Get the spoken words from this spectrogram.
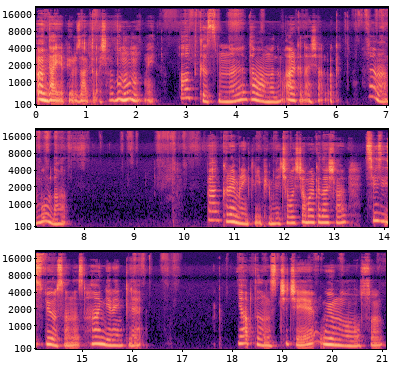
önden yapıyoruz arkadaşlar. Bunu unutmayın. Alt kısmını tamamladım arkadaşlar. Bakın hemen buradan ben krem renkli ipimle çalışacağım arkadaşlar. Siz istiyorsanız hangi renkle yaptığınız çiçeğe uyumlu olsun.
